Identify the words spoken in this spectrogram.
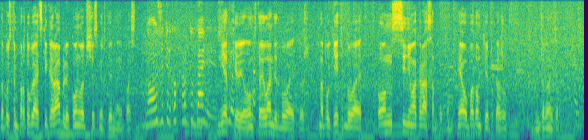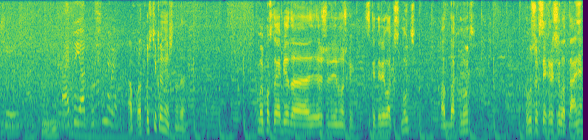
Допустим, португальский кораблик, он вообще смертельно опасен. Но он же только в Португалии. Нет, Кирилл, он в Таиланде бывает тоже. На Пукете бывает. Он с синим окрасом таким. Я его потом тебе покажу в интернете. А это я отпущу, наверное. А, отпусти, конечно, да. Мы после обеда решили немножко, так сказать, релакснуть, отдохнуть. Лучше всех решила Таня.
